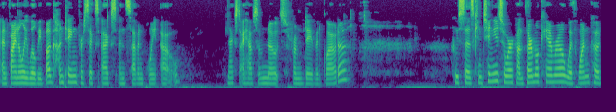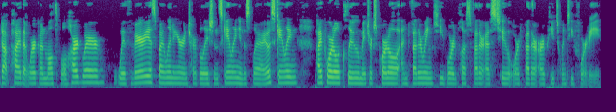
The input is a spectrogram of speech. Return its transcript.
And finally, we'll be bug hunting for 6x and 7.0. Next, I have some notes from David Glaude, who says continue to work on thermal camera with one code.py that work on multiple hardware with various bilinear interpolation scaling and display IO scaling, PyPortal, Clue, Matrix Portal, and Featherwing keyboard plus Feather S2 or Feather RP2040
